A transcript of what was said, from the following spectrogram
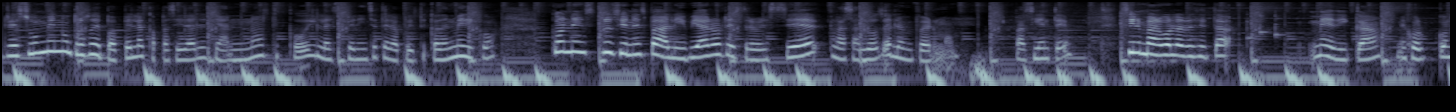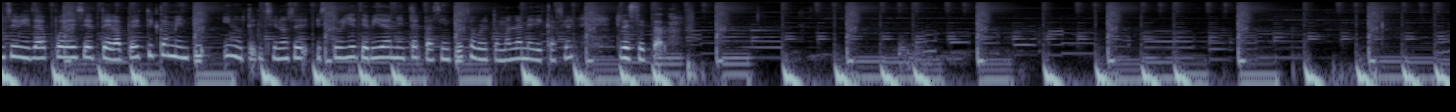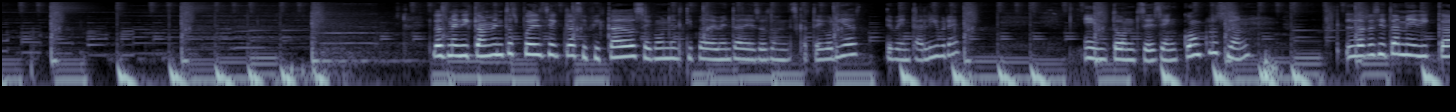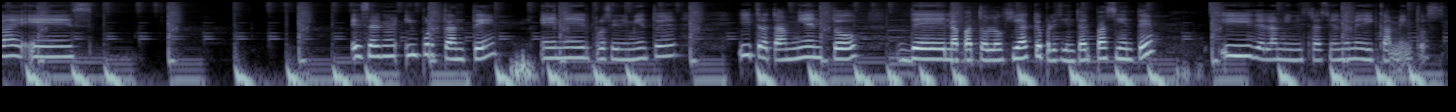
Resume en un trozo de papel la capacidad del diagnóstico y la experiencia terapéutica del médico, con instrucciones para aliviar o restablecer la salud del enfermo paciente. Sin embargo, la receta médica mejor concebida puede ser terapéuticamente inútil si no se instruye debidamente al paciente sobre tomar la medicación recetada. Los medicamentos pueden ser clasificados según el tipo de venta de dos grandes categorías de venta libre. Entonces, en conclusión, la receta médica es, es algo importante en el procedimiento y tratamiento de la patología que presenta el paciente y de la administración de medicamentos.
